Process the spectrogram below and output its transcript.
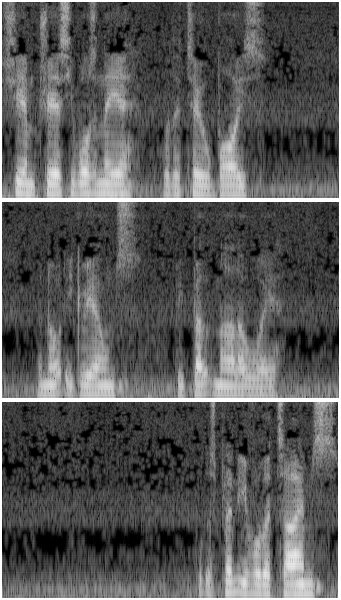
Shame Tracey wasn't here with the two boys, the naughty greyhounds be all over here. But there's plenty of other times.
